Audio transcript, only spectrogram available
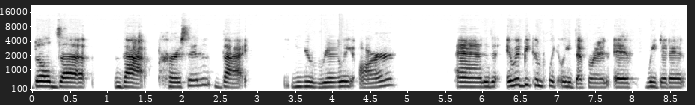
builds up that person that you really are and it would be completely different if we didn't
